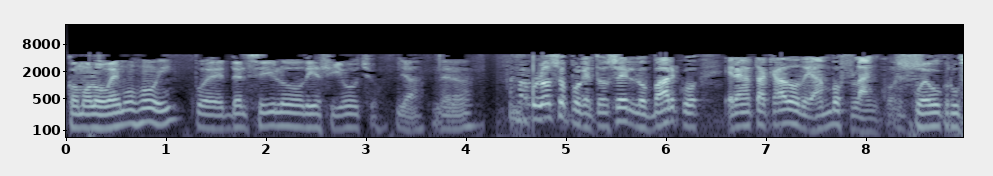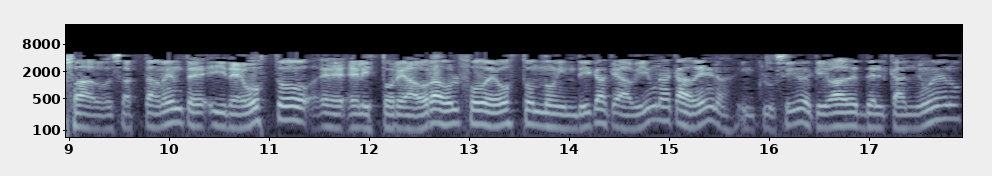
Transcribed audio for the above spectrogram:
como lo vemos hoy, pues del siglo XVIII, ya, ¿verdad? fabuloso porque entonces los barcos eran atacados de ambos flancos. Fuego cruzado, exactamente. Y de Hosto, eh, el historiador Adolfo de Hosto nos indica que había una cadena, inclusive que iba desde el cañuelo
